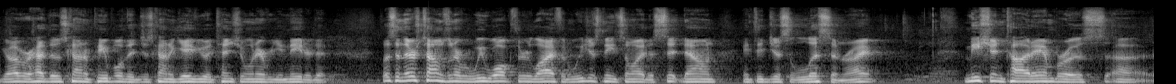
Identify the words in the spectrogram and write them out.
You ever had those kind of people that just kind of gave you attention whenever you needed it? Listen, there's times whenever we walk through life and we just need somebody to sit down and to just listen, right? Misha and Todd Ambrose, uh,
